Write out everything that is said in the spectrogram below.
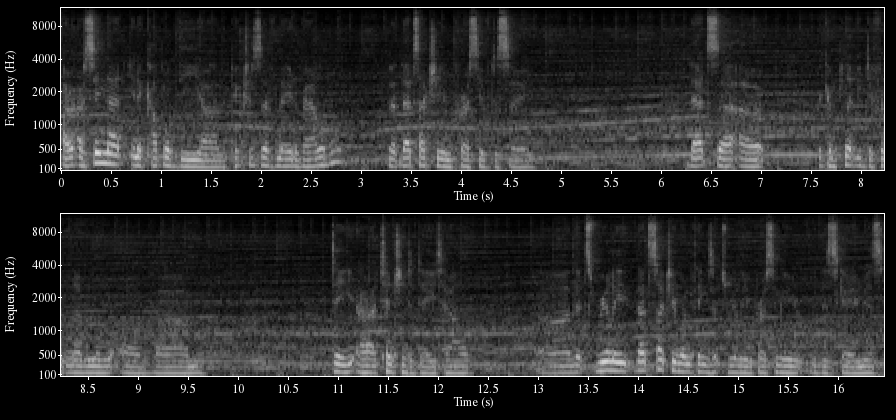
I've seen that in a couple of the, uh, the pictures I've made available, but that's actually impressive to see. That's a, a, a completely different level of um, de uh, attention to detail. Uh, that's really that's actually one of the things that's really impressing me with this game is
